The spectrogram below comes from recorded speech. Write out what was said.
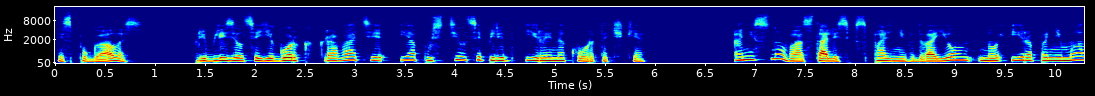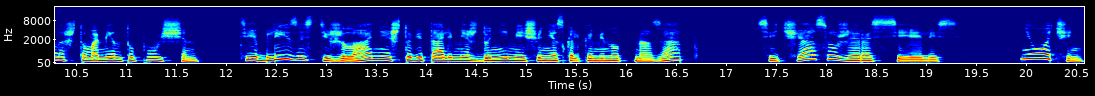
Испугалась? Приблизился Егор к кровати и опустился перед Ирой на корточке. Они снова остались в спальне вдвоем, но Ира понимала, что момент упущен. Те близости и желания, что витали между ними еще несколько минут назад, сейчас уже рассеялись. «Не очень»,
